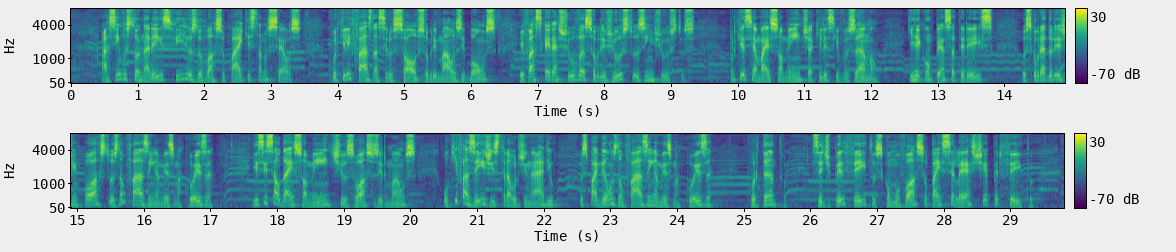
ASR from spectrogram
Assim vos tornareis filhos do vosso Pai que está nos céus, porque ele faz nascer o sol sobre maus e bons e faz cair a chuva sobre justos e injustos. Porque se amais somente aqueles que vos amam, que recompensa tereis? Os cobradores de impostos não fazem a mesma coisa? E se saudais somente os vossos irmãos, o que fazeis de extraordinário? Os pagãos não fazem a mesma coisa? Portanto, sede perfeitos como vosso Pai Celeste é perfeito.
